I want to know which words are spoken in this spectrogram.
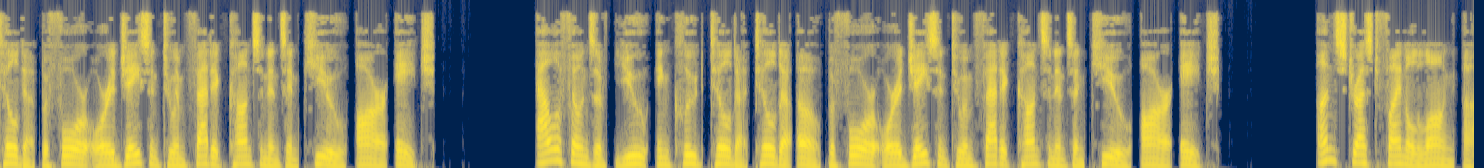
tilde before or adjacent to emphatic consonants and q, r, h. Allophones of u include tilde tilde o before or adjacent to emphatic consonants and q, r, h. Unstressed final long a,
